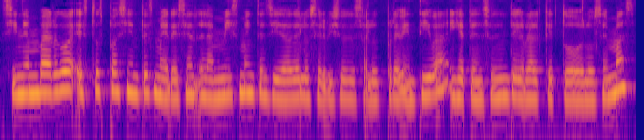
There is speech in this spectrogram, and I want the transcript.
Sin embargo, estos pacientes merecen la misma intensidad de los servicios de salud preventiva y atención integral que todos los demás.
